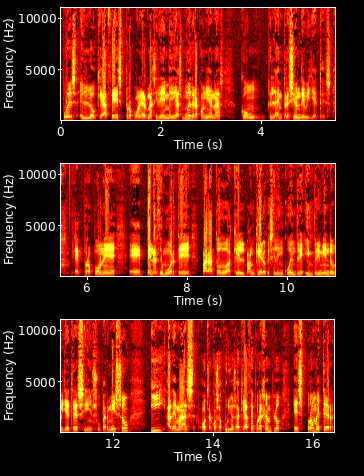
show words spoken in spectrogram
pues lo que hace es proponer una serie de medidas muy draconianas con la impresión de billetes. Eh, propone eh, penas de muerte para todo aquel banquero que se le encuentre imprimiendo billetes sin su permiso y además otra cosa curiosa que hace, por ejemplo, es prometer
